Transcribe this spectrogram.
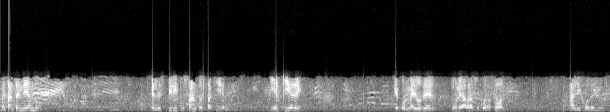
¿Me está entendiendo? El Espíritu Santo está aquí, hermano. Y Él quiere que por medio de Él tú le abras su corazón al Hijo de Dios.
